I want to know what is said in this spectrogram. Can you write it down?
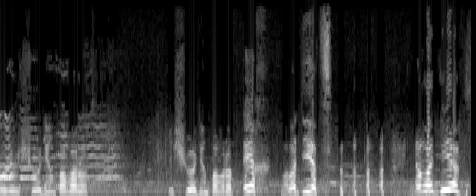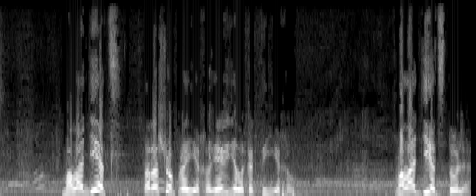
Толя, еще один поворот. Еще один поворот. Эх, молодец. Молодец. Молодец. Хорошо проехал. Я видела, как ты ехал. Молодец, Толя.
